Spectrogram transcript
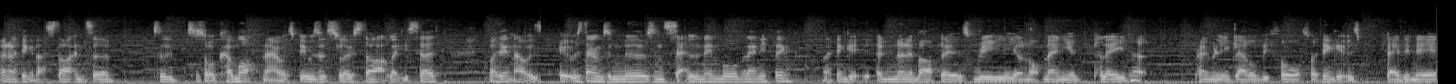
and I think that's starting to to, to sort of come off now. It was a slow start, like you said. But I think that was it was down to nerves and settling in more than anything. I think it, none of our players really, or not many, had played at Premier League level before. So I think it was bedding in.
